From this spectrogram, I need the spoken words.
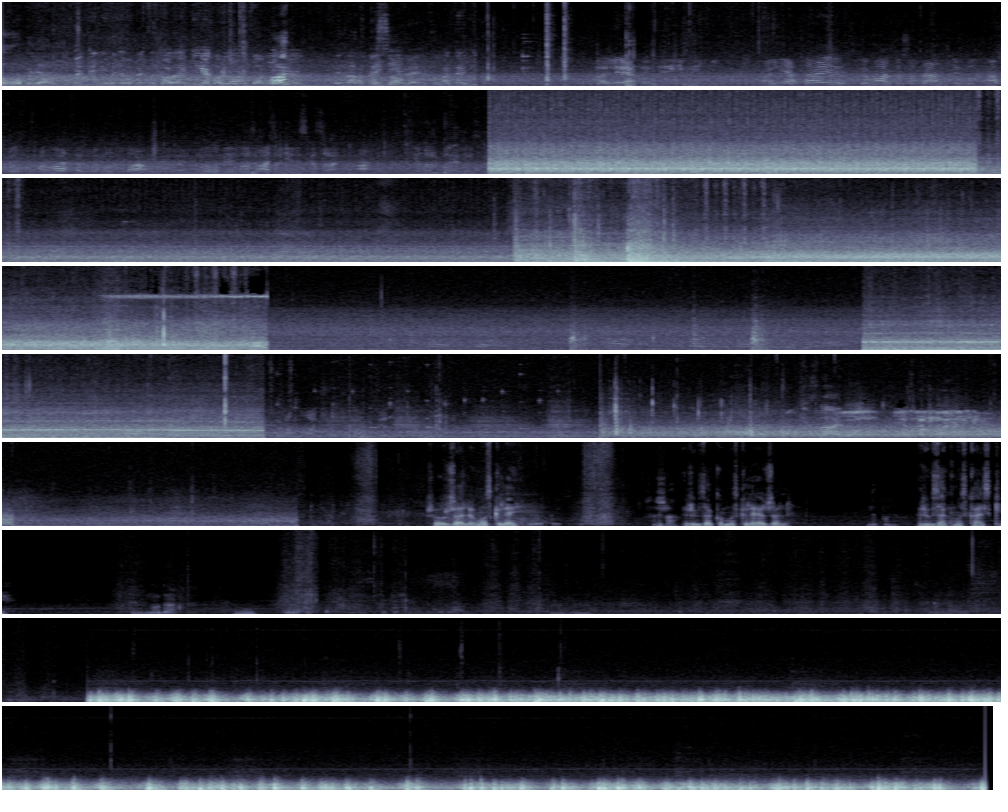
Алло, блядь. А? Отойди, блядь. Отойди. Олег, Олег, дай команду, что танки идут наши. Информация, а что идут танки. Ну, блин, назначили. Що, отжали у москалей? Що, що? Москалей отжали? Не понял. Рюкзак москальський? Ну да.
